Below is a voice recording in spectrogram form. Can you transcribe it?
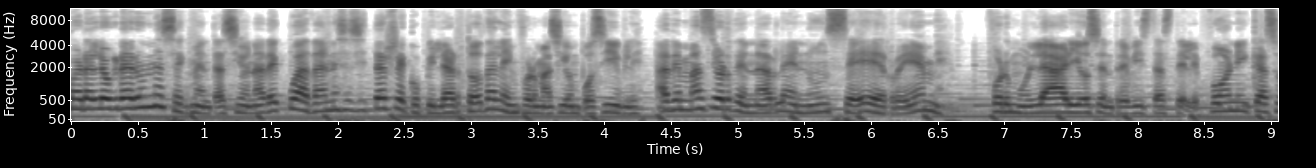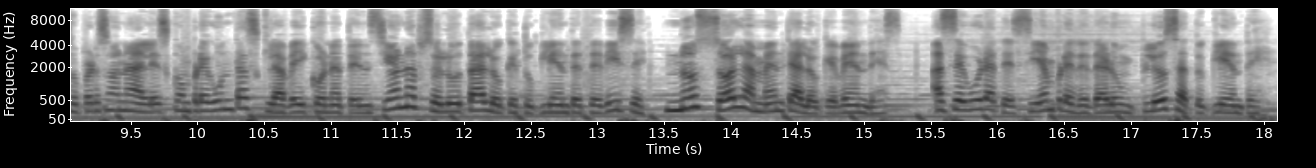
Para lograr una segmentación adecuada necesitas recopilar toda la información posible, además de ordenarla en un CRM. Formularios, entrevistas telefónicas o personales con preguntas clave y con atención absoluta a lo que tu cliente te dice, no solamente a lo que vendes. Asegúrate siempre de dar un plus a tu cliente.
